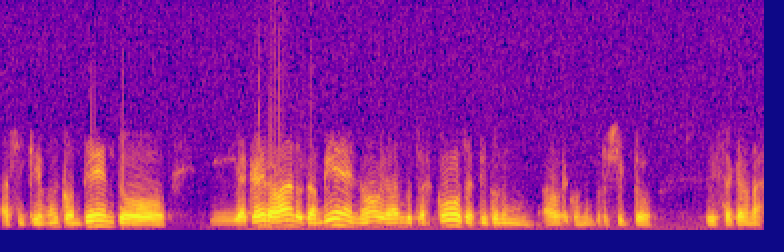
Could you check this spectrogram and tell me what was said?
así que muy contento y acá grabando también, ¿no? Grabando otras cosas, estoy con un, ahora con un proyecto de sacar unas,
